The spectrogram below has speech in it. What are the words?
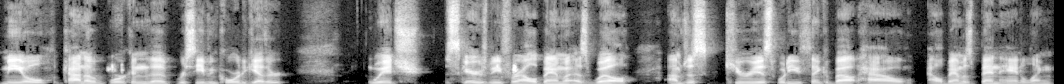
meal kind of working the receiving core together, which scares me for Alabama as well. I'm just curious, what do you think about how Alabama's been handling?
